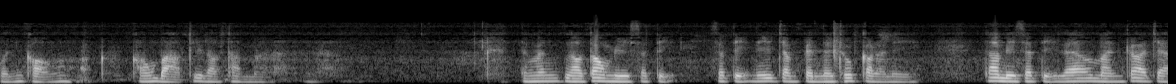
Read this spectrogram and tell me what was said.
ผลของของบาปที่เราทำมา ดังนั้นเราต้องมีสติ สตินี้จำเป็นในทุกกรณี ถ้ามีสติแล้วมันก็จะ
